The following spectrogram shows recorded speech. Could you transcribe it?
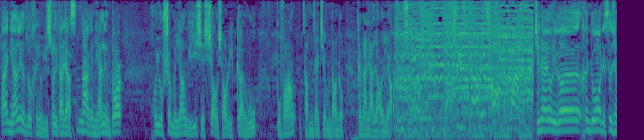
哎，年龄就很有意思，所以大家是哪个年龄段会有什么样的一些小小的感悟，不妨咱们在节目当中跟大家聊一聊。今天有一个很重要的事情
